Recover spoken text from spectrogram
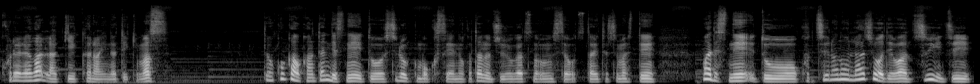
これらがラッキーカラーになっていきます。で今回は簡単にですね、えっと、四緑木星の方の10月の運勢をお伝えいたしまして、まあですね、えっと、こちらのラジオでは随時、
